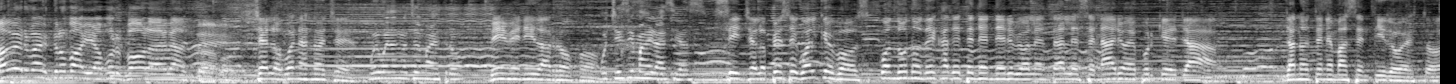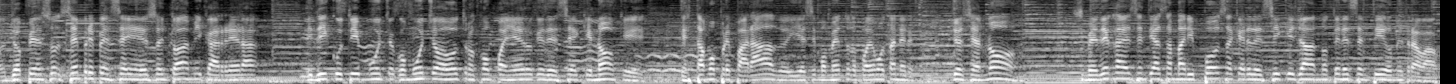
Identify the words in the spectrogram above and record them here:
A ver, maestro Maya, por favor, adelante. Chelo, buenas noches. Muy buenas noches, maestro. Bienvenido a Rojo. Muchísimas gracias. Sí, Chelo, pienso igual que vos. Cuando uno deja de tener nervios al entrar al escenario es porque ya, ya no tiene más sentido esto. Yo pienso, siempre pensé en eso en toda mi carrera y discutí mucho con muchos otros compañeros que decían que no, que, que estamos preparados y ese momento no podemos tener. Yo decía, no, si me deja de sentir esa mariposa quiere decir que ya no tiene sentido mi trabajo.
